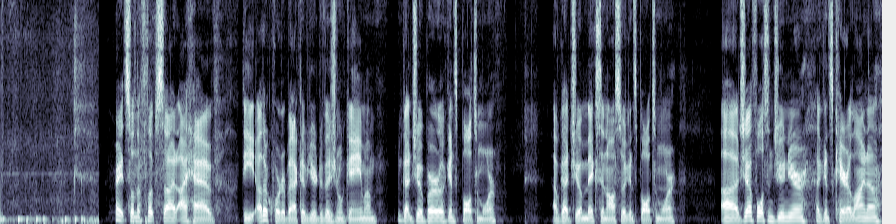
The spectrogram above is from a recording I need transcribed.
All right. So on the flip side, I have the other quarterback of your divisional game. I'm, I've got Joe Burrow against Baltimore. I've got Joe Mixon also against Baltimore. Uh, Jeff Wilson Jr. against Carolina.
